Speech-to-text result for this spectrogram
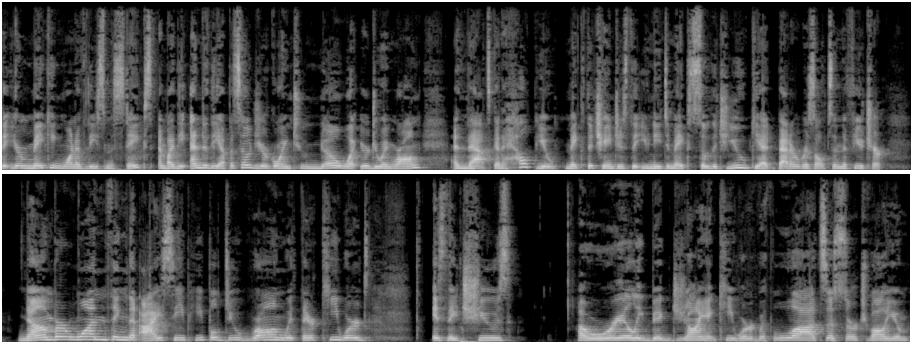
that you're making one of these mistakes. And by the end of the episode, you're going to know what you're doing wrong. And that's going to help you make the changes that you need to make so that you get better results in the future. Number one thing that I see people do wrong with their keywords is they choose a really big giant keyword with lots of search volume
